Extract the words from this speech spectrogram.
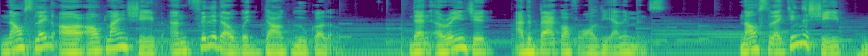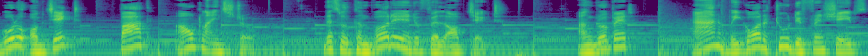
Now select our outline shape and fill it up with dark blue color. Then arrange it at the back of all the elements. Now selecting the shape, go to Object, Path, Outline Stroke. This will convert it into fill object. Ungroup it and we got two different shapes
